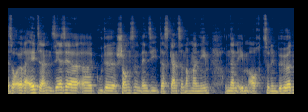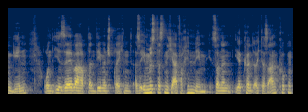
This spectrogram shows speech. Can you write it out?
also eure Eltern, sehr, sehr äh, gute Chancen, wenn sie das Ganze nochmal nehmen und dann eben auch zu den Behörden gehen. Und ihr selber habt dann dementsprechend, also ihr müsst das nicht einfach hinnehmen, sondern ihr könnt euch das angucken,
